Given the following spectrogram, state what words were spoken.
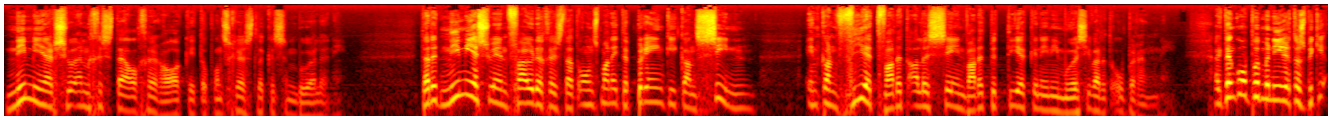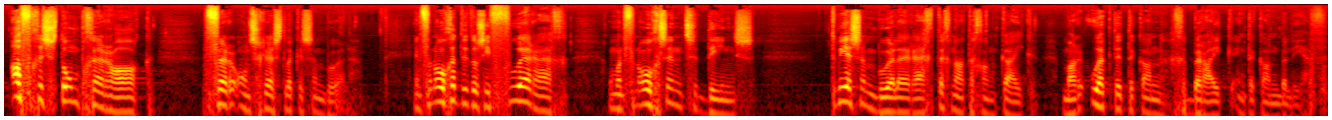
nie meer so ingestel geraak het op ons Christelike simbole nie. Dat dit nie meer so eenvoudig is dat ons maar net 'n prentjie kan sien en kan weet wat dit alles sê en wat dit beteken en die emosie wat dit opbring nie. Ek dink op 'n manier het ons bietjie afgestomp geraak vir ons Christelike simbole. En vanoggend het ons die voorreg om in vanoggend se diens twee simbole regtig na te gaan kyk, maar ook dit te kan gebruik en te kan beleef.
